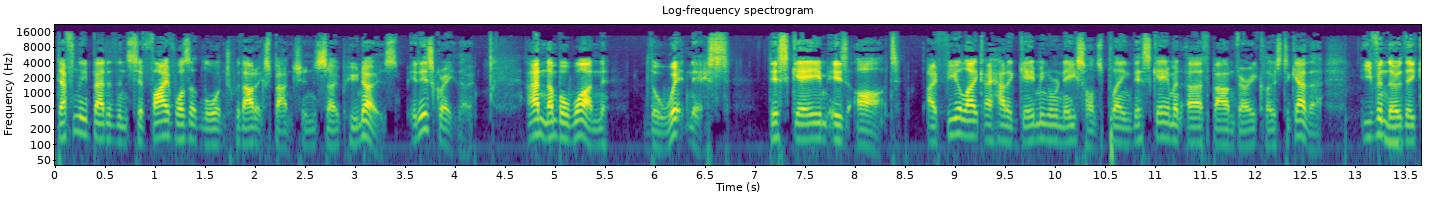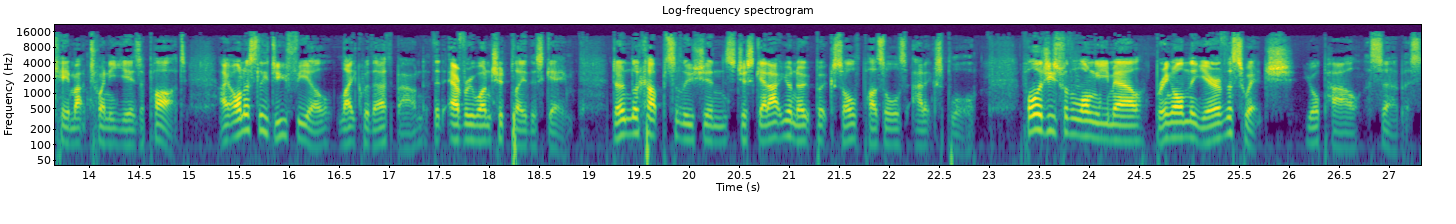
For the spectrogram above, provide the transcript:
Definitely better than Civ 5 was at launch without expansion, so who knows? It is great though. And number 1, The Witness. This game is art. I feel like I had a gaming renaissance playing this game and Earthbound very close together. Even though they came out 20 years apart. I honestly do feel, like with Earthbound, that everyone should play this game. Don't look up solutions, just get out your notebook, solve puzzles, and explore. Apologies for the long email. Bring on the year of the Switch. Your pal, Acerbus.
